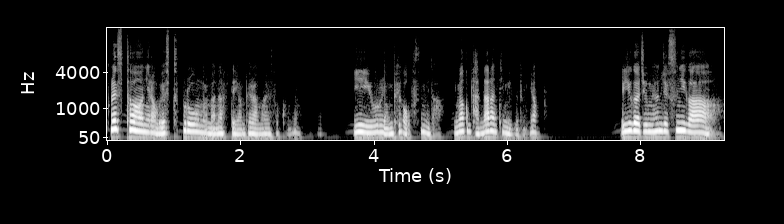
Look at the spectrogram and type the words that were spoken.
프레스턴이랑 웨스트브롬을 만났을 때 연패를 한 번 했었군요. 이 이후로 연패가 없습니다. 이만큼 단단한 팀이거든요. 리즈가 지금 현재 순위가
